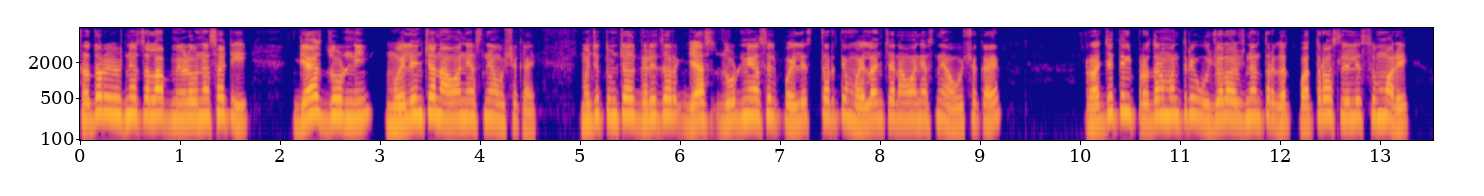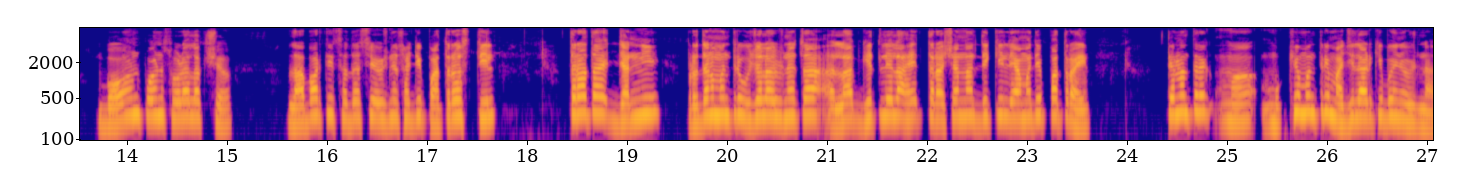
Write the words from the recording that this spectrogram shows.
सदर योजनेचा लाभ मिळवण्यासाठी गॅस जोडणी महिलांच्या नावाने असणे आवश्यक आहे. म्हणजे तुमच्या घरी जर गॅस जोडणी असेल पहिलेच तर ते महिलांच्या नावाने असणे आवश्यक आहे. राज्यातील प्रधानमंत्री उज्ज्वला योजनेअंतर्गत पात्र असलेले सुमारे बावन्न पॉईंट सोळा लक्ष लाभार्थी सदस्य योजनेसाठी पात्र असतील. तर आता ज्यांनी प्रधानमंत्री उज्ज्वला योजनेचा लाभ घेतलेला आहे तर अशांना देखील यामध्ये पात्र आहे. त्यानंतर एक म मुख्यमंत्री माझी लाडकी बहीण योजना.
